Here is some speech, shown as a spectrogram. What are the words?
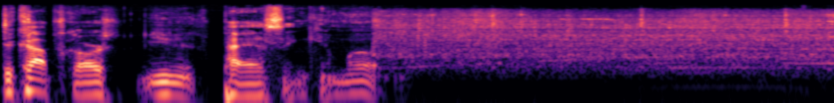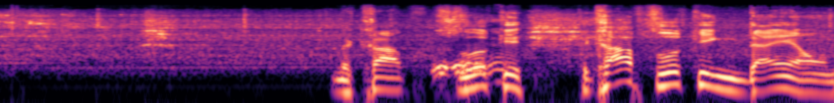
the cops' cars units passing him up. The cops looking, the cops looking down,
